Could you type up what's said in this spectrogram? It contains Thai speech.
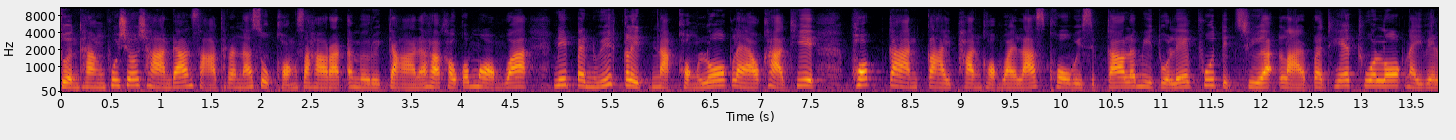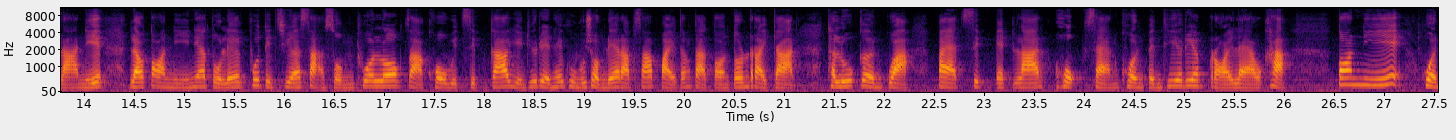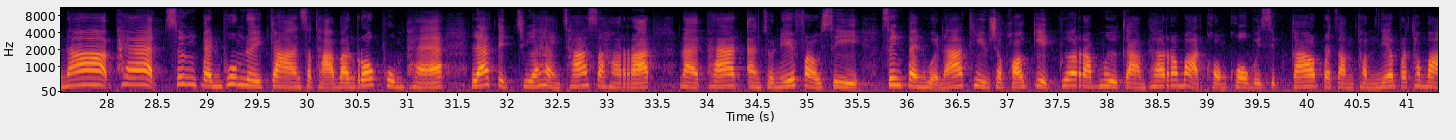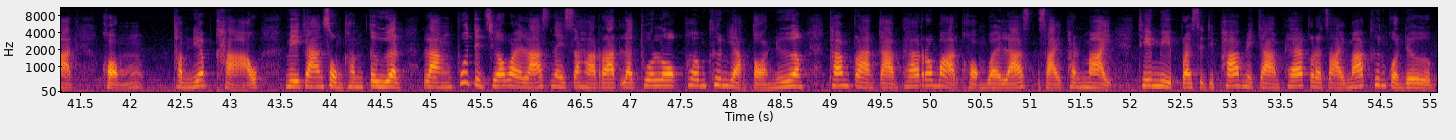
ส่วนทางผู้เชี่ยวชาญด้านสาธารณสุขของสหรัฐอเมริกานะคะเขาก็มองว่านี่เป็นวิกฤตหนักของโลกแล้วค่ะ ที่พบการกลายพันธุ์ของไวรัสโควิด -19 และมีตัวเลขผู้ติดเชื้อหลายประเทศทั่วโลกในเวลานี้ แล้วตอนนี้เนี่ยตัวเลขผู้ติดเชื้อสะสมทั่วโลกจากโควิด -19 อย่างที่เรียนให้คุณผู้ชมได้รับทราบไปตั้งแต่ตอนต้นรายการ ทะลุเกินกว่า 81 ล้าน6แสนคนเป็นที่เรียบร้อยแล้วค่ะ ตอนนี้หัวหน้าแพทย์ซึ่งเป็นผู้อำนวยการสถาบันโรคภูมิแพ้ และติดเชื้อแห่งชาติสหรัฐนายแพทย์แอนโทนีฟาวซีซึ่งเป็นหัวหน้าทีมเฉพาะกิจเพื่อรับมือการแพร่ระบาดของโควิด -19 ประจำทำเนียบรัฐบาลของทำเนียบขาว มีการส่งคำเตือน หลังผู้ติดเชื้อไวรัสในสหรัฐ และทั่วโลกเพิ่มขึ้นอย่างต่อเนื่อง ท่ามกลางการแพร่ระบาดของไวรัสสายพันธุ์ใหม่ ที่มีประสิทธิภาพในการแพร่กระจายมากขึ้นกว่าเดิม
